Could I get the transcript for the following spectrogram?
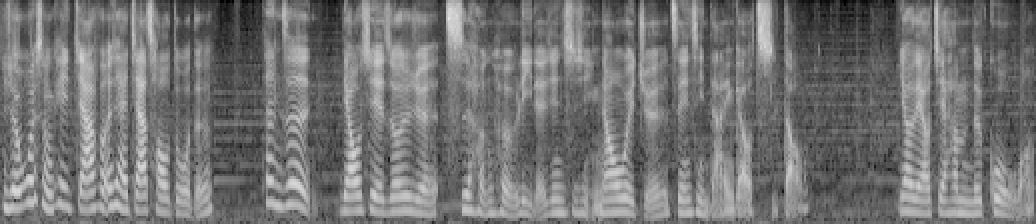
就觉得为什么可以加分，而且还加超多的。但这了解之后，就觉得是很合理的一件事情。然后我也觉得这件事情大家应该要知道，要了解他们的过往。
